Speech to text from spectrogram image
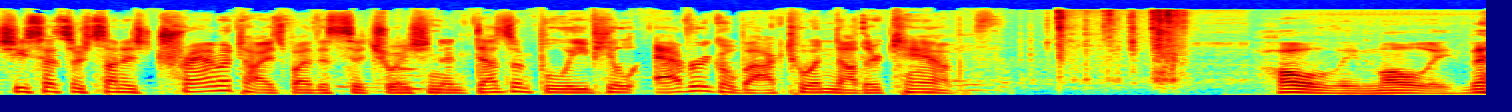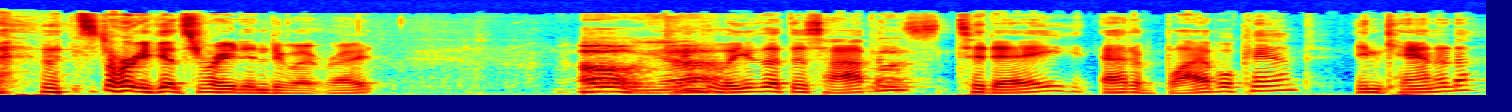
she says her son is traumatized by the situation and doesn't believe he'll ever go back to another camp. Holy moly, that, that story gets right into it, right? Oh yeah. Can you believe that this happens today at a Bible camp in Canada?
